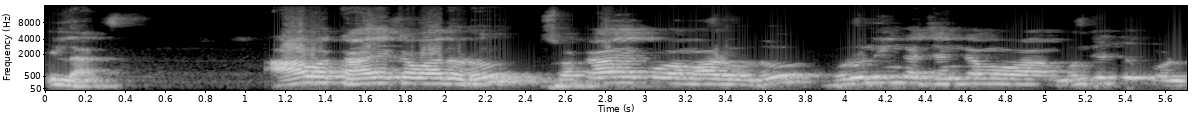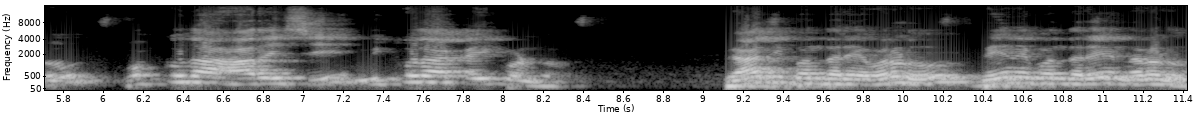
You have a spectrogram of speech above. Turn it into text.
ಇಲ್ಲ. ಆವ ಕಾಯಕವಾದಳು ಸ್ವಕಾಯಕವ ಮಾಡುವುದು ಗುರುಲಿಂಗ ಜಂಗಮವ ಮುಂದಿಟ್ಟುಕೊಂಡು ಒಕ್ಕುದ ಹಾರೈಸಿ ಮಿಕ್ಕುದ ಕೈಕೊಂಡು. ವ್ಯಾಧಿ ಬಂದರೆ ಹೊರಳು ಬೇನೆ ಬಂದರೆ ನರಳು,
